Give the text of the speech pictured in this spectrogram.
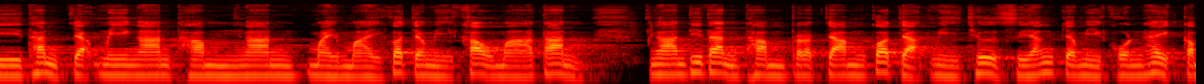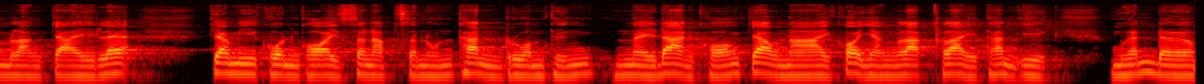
ดีท่านจะมีงานทำงานใหม่ ๆ ก็จะมีเข้ามาท่าน งานที่ท่านทำประจำก็จะมีชื่อเสียง จะมีคนให้กำลังใจและจะมีคนคอยสนับสนุนท่านรวมถึงในด้านของเจ้านายก็ยังรักใคร่ท่านอีก เหมือนเดิม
